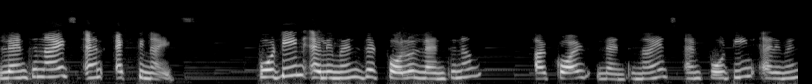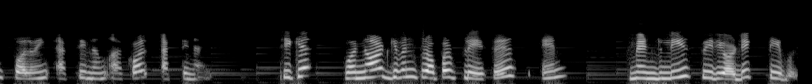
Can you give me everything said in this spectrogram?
lengthanides एंड actinides 14 elements that follow lanthanum are called lanthanides and 14 elements following actinum are called actinides ठीक है were not given proper places in Mendeleev's periodic table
